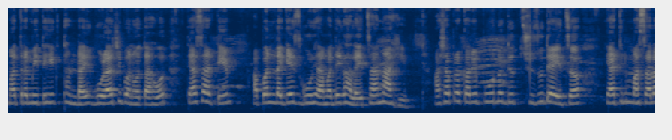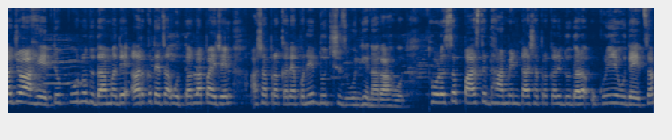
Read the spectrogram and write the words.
मात्र मी इथे ही थंडाई गुळाची बनवत आहोत. त्यासाठी आपण लगेच गुळ ह्यामध्ये घालायचा नाही. अशा प्रकारे पूर्ण दूध शिजू द्यायचं. यातील मसाला जो आहे तो पूर्ण दुधामध्ये अर्क त्याचा उतरला पाहिजे. अशा प्रकारे आपण हे दूध शिजवून घेणार आहोत. थोडंसं पाच ते दहा मिनटं अशा प्रकारे दुधाला उकळी येऊ द्यायचं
